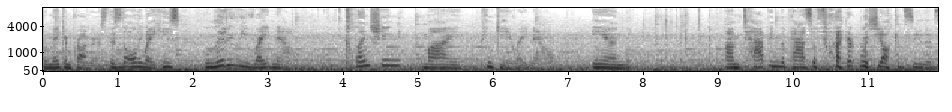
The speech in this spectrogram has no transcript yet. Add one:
We're making progress. This is the only way. He's literally right now clenching my pinky right now. And I'm tapping the pacifier. Wish y'all could see this.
